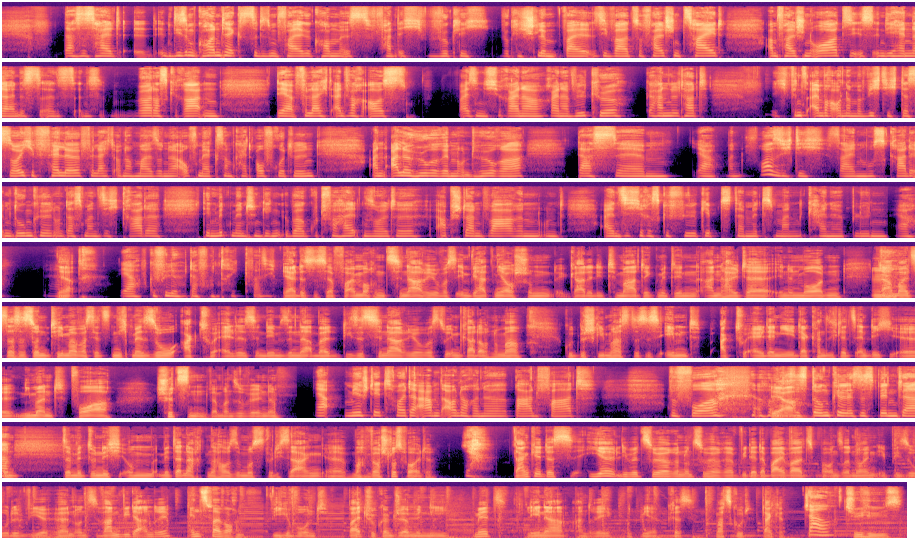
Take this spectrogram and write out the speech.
dass es halt äh, in diesem Kontext zu diesem Fall gekommen ist, fand ich wirklich, wirklich schlimm, weil sie war zur falschen Zeit am falschen Ort. Sie ist in die Hände eines, eines, eines Mörders geraten, der vielleicht einfach aus, weiß ich nicht, reiner, reiner Willkür gehandelt hat ich finde es einfach auch nochmal wichtig, dass solche Fälle vielleicht auch nochmal so eine Aufmerksamkeit aufrütteln an alle Hörerinnen und Hörer, dass ähm, ja, man vorsichtig sein muss, gerade im Dunkeln und dass man sich gerade den Mitmenschen gegenüber gut verhalten sollte, Abstand wahren und ein sicheres Gefühl gibt, damit man keine blöden ja, ja ja, Gefühle davon trägt quasi. Ja, das ist ja vor allem auch ein Szenario, was eben, wir hatten ja auch schon gerade die Thematik mit den AnhalterInnenmorden mhm. damals. Das ist so ein Thema, was jetzt nicht mehr so aktuell ist in dem Sinne, aber dieses Szenario, was du eben gerade auch nochmal gut beschrieben hast, das ist eben aktuell denn je. Da kann sich letztendlich äh, niemand vor schützen, wenn man so will, ne? Ja, mir steht heute Abend auch noch eine Bahnfahrt bevor. Und Ja. es ist dunkel, es ist Winter. Und damit du nicht um Mitternacht nach Hause musst, würde ich sagen, äh, machen wir auch Schluss für heute. ja, Danke, dass ihr, liebe Zuhörerinnen und Zuhörer, wieder dabei wart bei unserer neuen Episode. Wir hören uns wann wieder, André? In zwei Wochen. Wie gewohnt, bei True Crime Germany mit Lena, André und mir, Chris. Macht's gut. Danke. ciao. Tschüss.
